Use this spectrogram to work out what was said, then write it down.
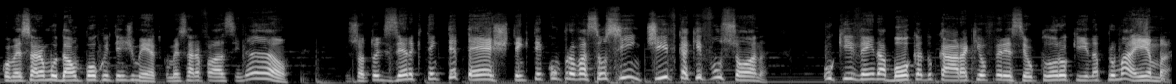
começaram a mudar um pouco o entendimento, começaram a falar assim: não, só tô dizendo que tem que ter teste, tem que ter comprovação científica que funciona. O que vem da boca do cara que ofereceu cloroquina para uma EMA.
